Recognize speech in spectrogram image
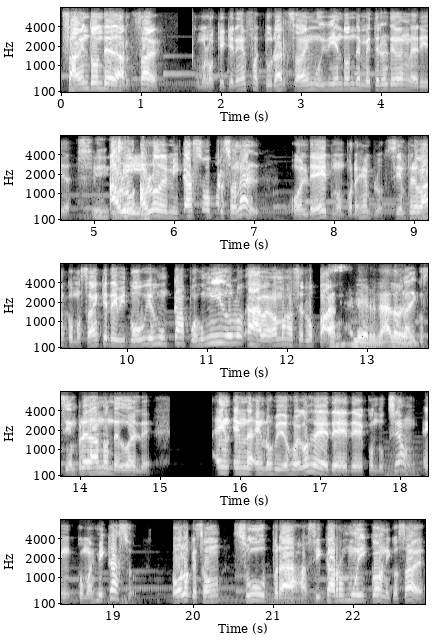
saben dónde dar, ¿sabes? Como lo que quieren es facturar, saben muy bien dónde meter el dedo en la herida. Sí. Hablo, Sí. hablo de mi caso personal, o el de Edmond, por ejemplo. Siempre van, como saben que David Bowie es un capo, es un ídolo, ah, vamos a hacerlo Ah, pago. verdad, lo de- Marico, siempre dan donde duele. En, en la- en los videojuegos de, de- de conducción, en, como es mi caso, todo lo que son Supras, así carros muy icónicos, ¿sabes?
